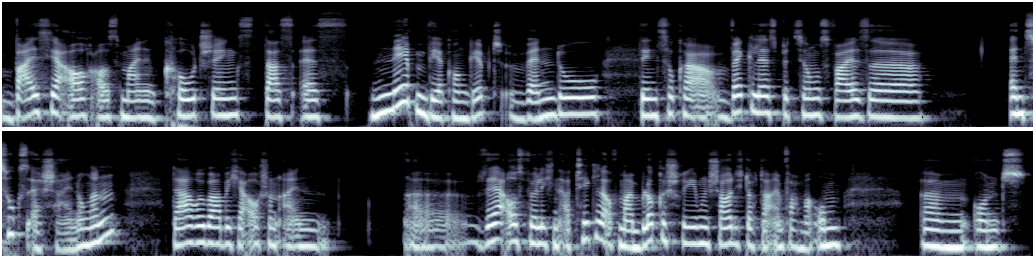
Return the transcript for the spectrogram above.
weiß ja auch aus meinen Coachings, dass es Nebenwirkungen gibt, wenn du den Zucker weglässt, beziehungsweise Entzugserscheinungen. Darüber habe ich ja auch schon einen äh, sehr ausführlichen Artikel auf meinem Blog geschrieben. Schau dich doch da einfach mal um ähm, und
